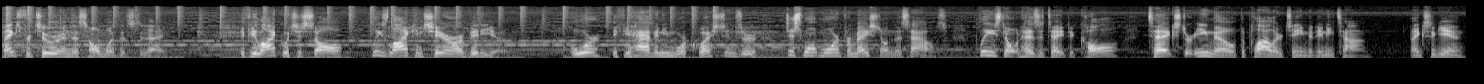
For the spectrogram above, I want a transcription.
Thanks for touring this home with us today. If you like what you saw, please like and share our video. Or if you have any more questions or just want more information on this house, please don't hesitate to call, text, or email the Plyler team at any time. Thanks again.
